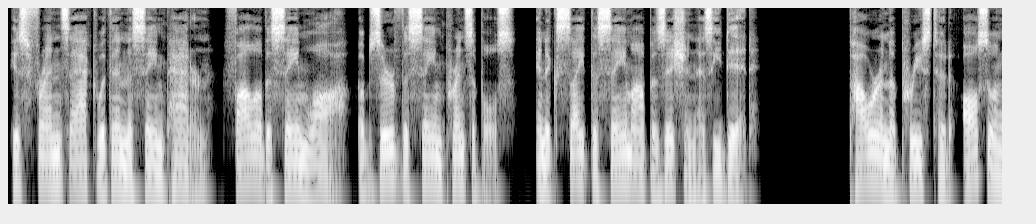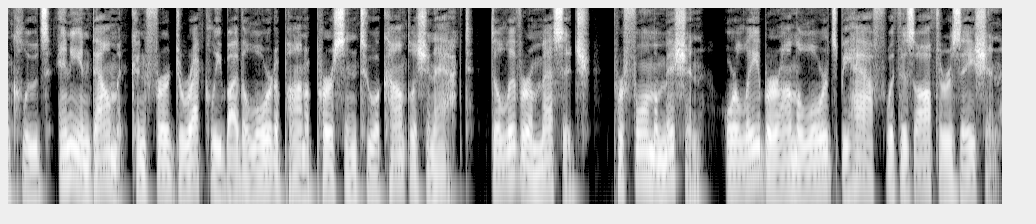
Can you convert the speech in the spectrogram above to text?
His friends act within the same pattern, follow the same law, observe the same principles, and excite the same opposition as he did. Power in the priesthood also includes any endowment conferred directly by the Lord upon a person to accomplish an act, deliver a message, perform a mission, or labor on the Lord's behalf with his authorization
